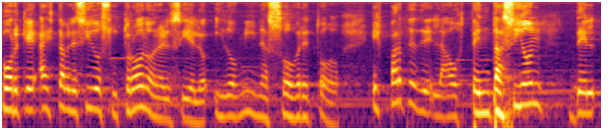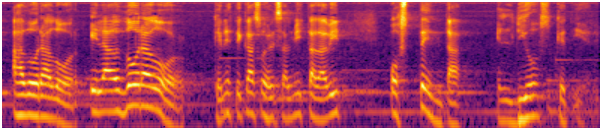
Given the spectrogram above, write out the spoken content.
Porque ha establecido su trono en el cielo y domina sobre todo. Es parte de la ostentación del adorador. El adorador, que en este caso es el salmista David, ostenta el Dios que tiene.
